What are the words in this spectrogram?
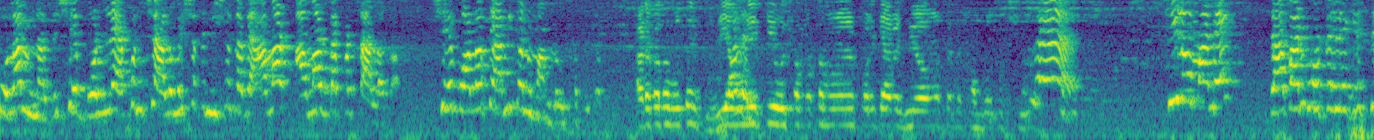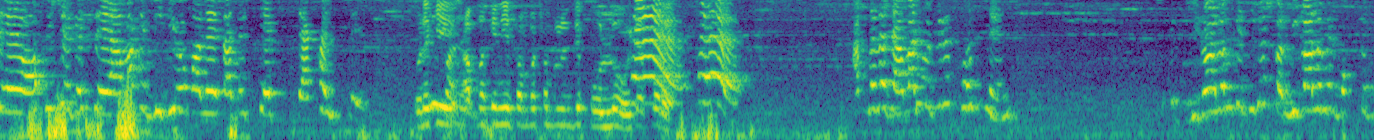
গোলাম না যে সে বললে এখন সে আলমের সাথে মিশে যাবে। আমার আমার ব্যাপারটা আলাদা সে বলাতে আমি কেন মামলা উঠাতে যাব আরেকটা কথা বলতেন রিয়ামনির কি ওই সংবাদ সম্মেলনের পরে কি আবার হিরো আলমের সাথে সম্পর্ক ছিল? হ্যাঁ ছিল মানে যাবার হোটেলে গেছে অফিসে গেছে আমাকে ভিডিও কলে তাদের সেক্স দেখাইছে। ওটা কি আপনাকে নিয়ে সংবাদ সম্মেলন যে করল ওইটা করে? হ্যাঁ। হ্যাঁ আপনারা যাবার হোটেলে খোঁজ নেন। হিরো আলমকে জিজ্ঞেস কর হিরো আলমের বক্তব্য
